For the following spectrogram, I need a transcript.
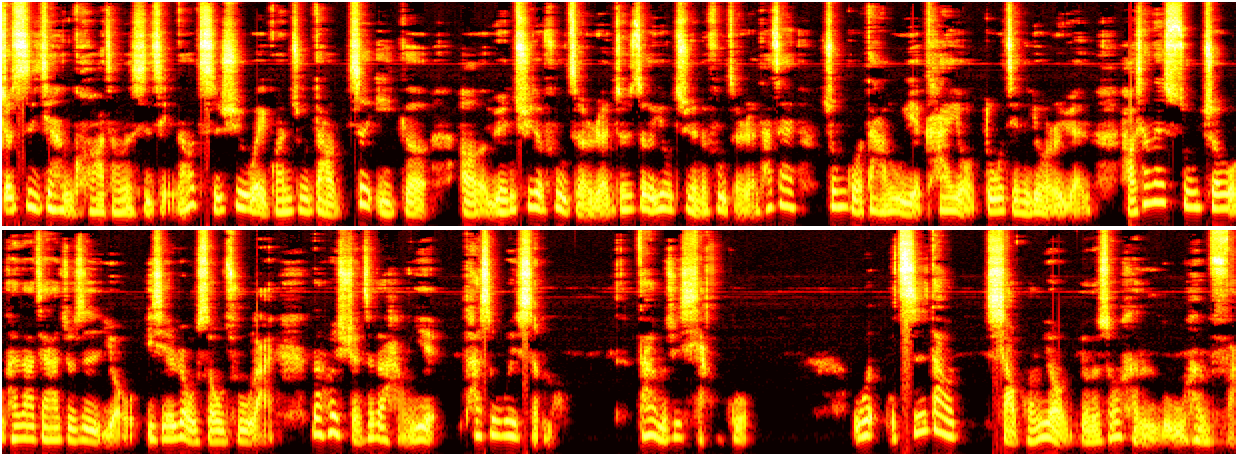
就是一件很夸张的事情，然后持续我也关注到这一个呃园区的负责人，就是这个幼稚园的负责人，他在中国大陆也开有多间的幼儿园，好像在苏州，我看大家就是有一些肉搜出来，那会选这个行业，他是为什么？大家有没有去想过？我我知道。小朋友有的时候很很烦，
